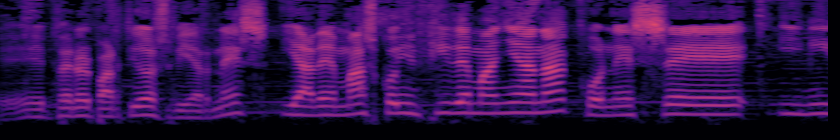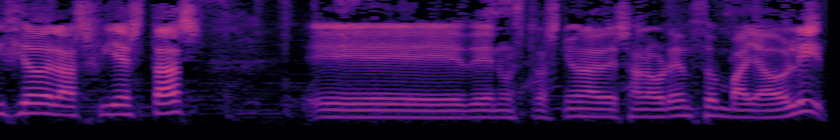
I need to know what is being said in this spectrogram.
eh, pero el partido es viernes. Y además coincide mañana con ese inicio de las fiestas eh, de Nuestra Señora de San Lorenzo en Valladolid.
